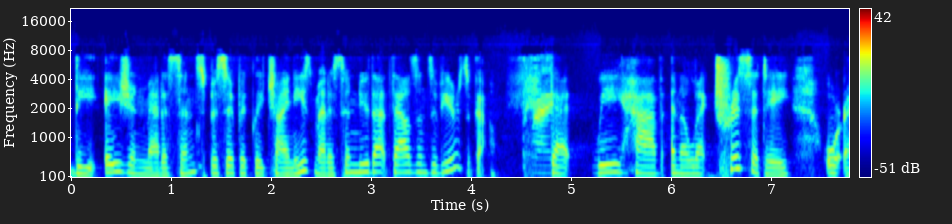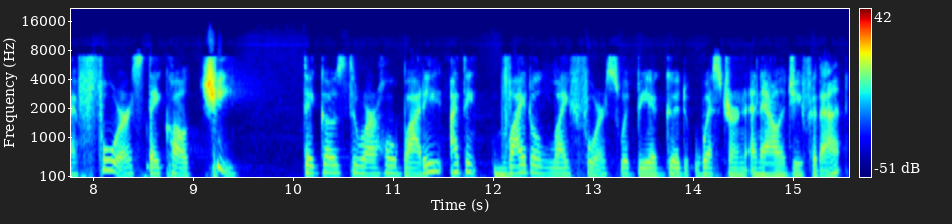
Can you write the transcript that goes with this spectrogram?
the Asian medicine, specifically Chinese medicine, knew that thousands of years ago. Right. That we have an electricity or a force they call chi that goes through our whole body. I think vital life force would be a good Western analogy for that.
